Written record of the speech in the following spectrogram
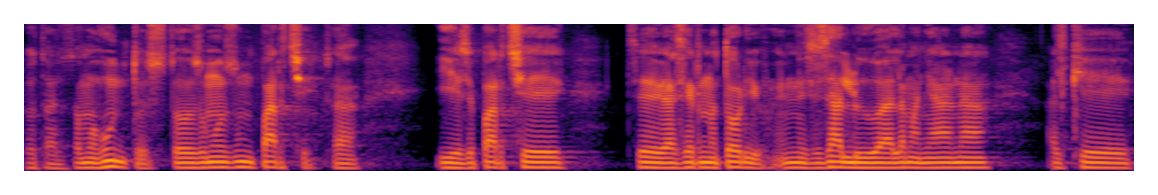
Total. Estamos juntos, todos somos un parche, o sea, y ese parche se debe hacer notorio en ese saludo a la mañana, al que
